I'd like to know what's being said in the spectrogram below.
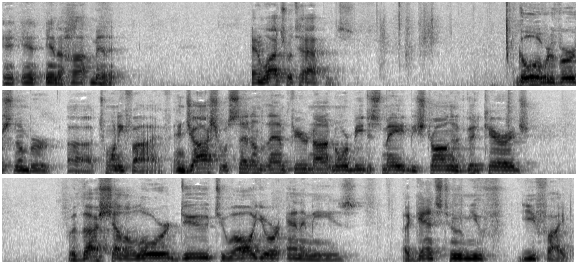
in, in, in a hot minute. And watch what happens. Go over to verse number uh, 25. And Joshua said unto them, Fear not, nor be dismayed, be strong and of good courage. For thus shall the Lord do to all your enemies against whom you, ye fight.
